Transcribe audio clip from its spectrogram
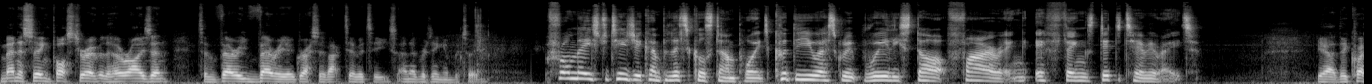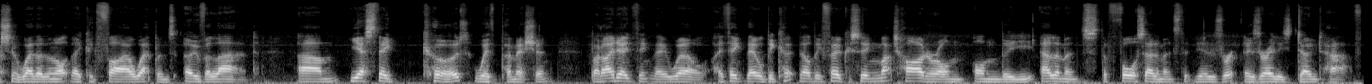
menacing posture over the horizon to very, very aggressive activities and everything in between. From a strategic and political standpoint, could the US group really start firing if things did deteriorate? Yeah, the question of whether or not they could fire weapons over land. Um, yes, they could with permission, but I don't think they will. I think they will be they'll be focusing much harder on on the elements, the force elements that the Israelis don't have.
